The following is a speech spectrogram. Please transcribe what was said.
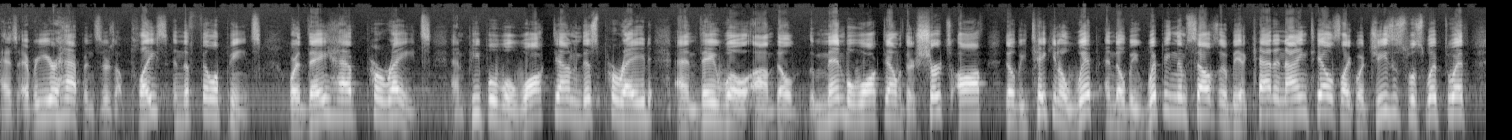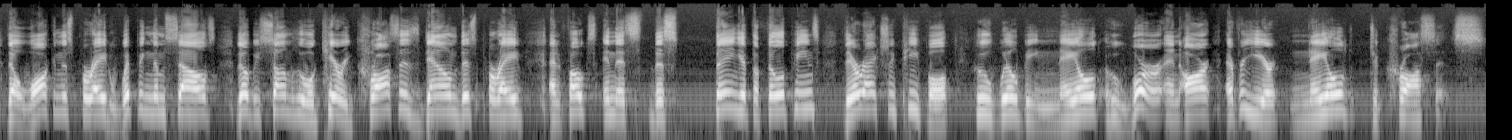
as every year happens, there's a place in the Philippines where they have parades, and people will walk down in this parade, and they will, um, they'll, the men will walk down with their shirts off. They'll be taking a whip, and they'll be whipping themselves. It'll be a cat of nine tails like what Jesus was whipped with. They'll walk in this parade whipping themselves. There'll be some who will carry crosses down this parade. And folks, in this this thing at the Philippines, there are actually people who will be nailed, who were and are every year nailed to crosses.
